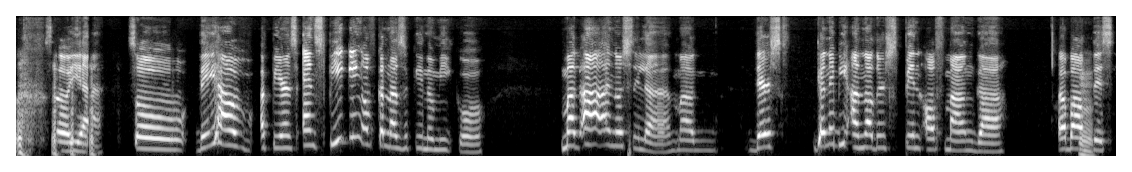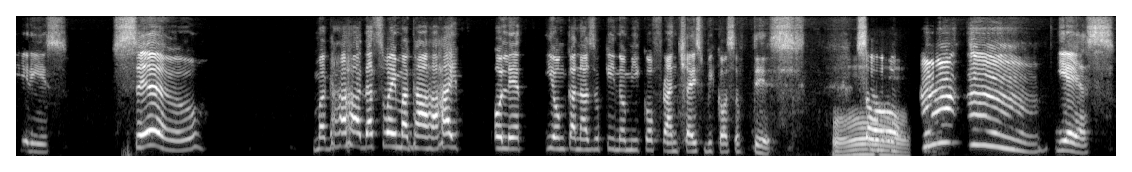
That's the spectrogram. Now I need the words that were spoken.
So yeah. So they have appearance. And speaking of Kannazuki no Miko, mag-aano sila, mag there's gonna be another spin-off manga about Hmm. this series. So, maghaha that's why maghaha-hype ulit yung Kannazuki no Miko franchise because of this. Oh. Mm-mm. Yes.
